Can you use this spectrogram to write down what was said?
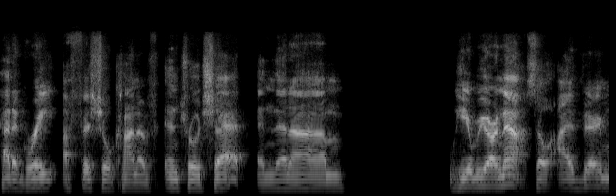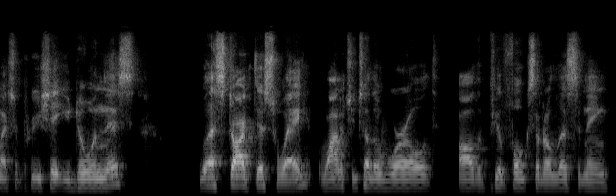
had a great official kind of intro chat, and then um, here we are now. So I very much appreciate you doing this. Let's start this way. Why don't you tell the world, all the folks that are listening,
